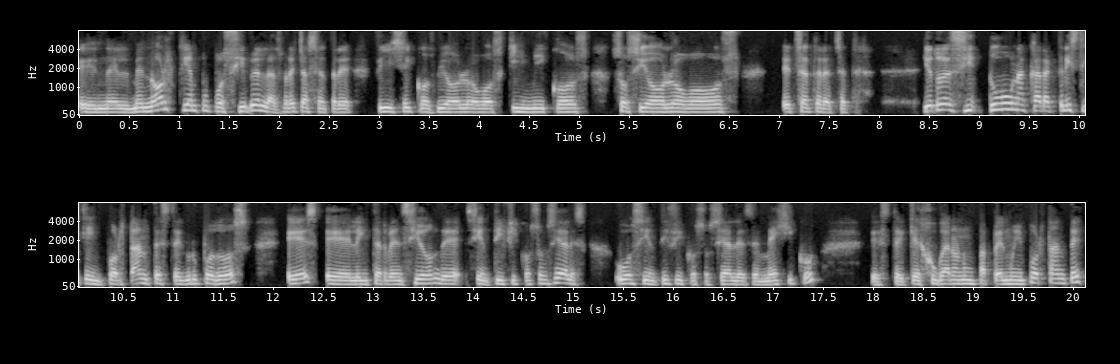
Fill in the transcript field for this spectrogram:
en el menor tiempo posible las brechas entre físicos, biólogos, químicos, sociólogos, etcétera, etcétera. Y entonces sí, tuvo una característica importante este grupo 2, es eh, la intervención de científicos sociales. Hubo científicos sociales de México este, que jugaron un papel muy importante.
